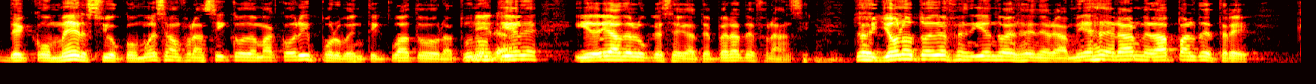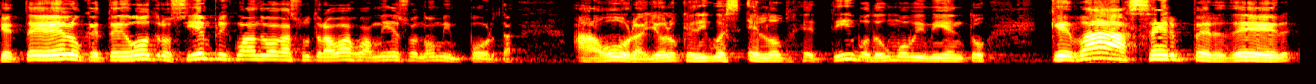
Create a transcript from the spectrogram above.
de comercio como es San Francisco de Macorís por 24 horas. Tú no tienes idea de lo que se gasta. Espérate, Francis. Entonces, yo no estoy defendiendo al general. A mí el general me da par de tres. Que esté él o que esté otro, siempre y cuando haga su trabajo, a mí eso no me importa. Ahora, yo lo que digo es el objetivo de un movimiento que va a hacer perder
